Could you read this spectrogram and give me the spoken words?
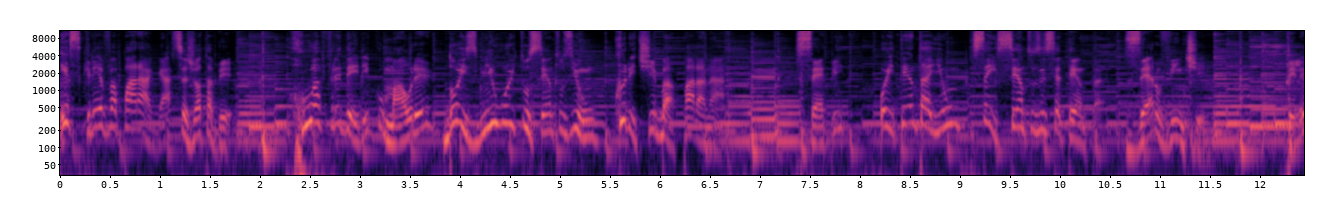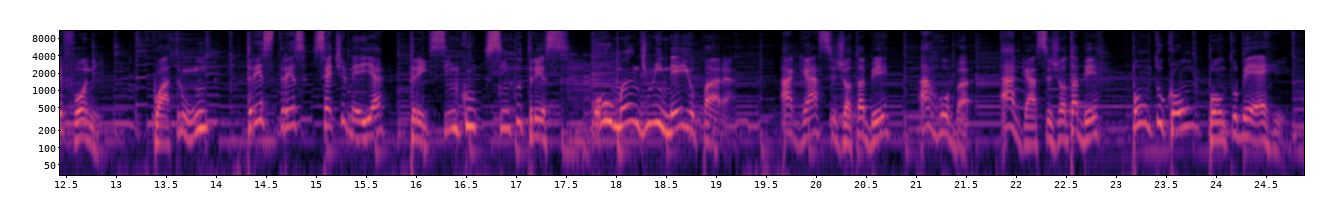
Escreva para a HCJB. Rua Frederico Maurer, 2801, Curitiba, Paraná. CEP 81 670 020. Telefone 41 3376 3553 ou mande um e-mail para hcjb@hcjb.com.br.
